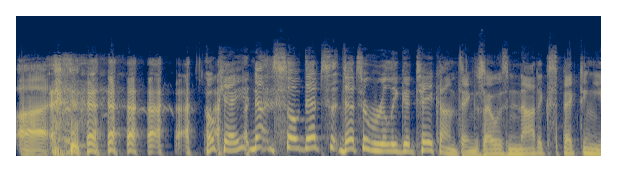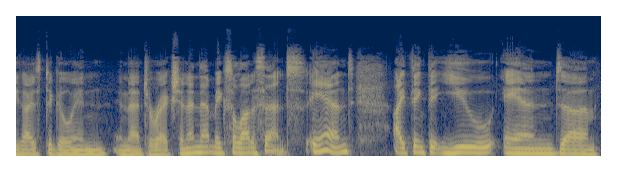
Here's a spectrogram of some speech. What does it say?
Uh, okay. No, so that's that's a really good take on things. I was not expecting you guys to go in in that direction and that makes a lot of sense. And i think that you and um,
